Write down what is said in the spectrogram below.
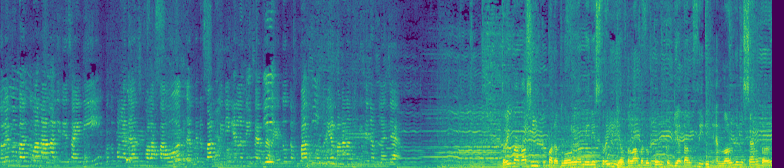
boleh membantu anak-anak di desa ini untuk pengadaan sekolah Feeding and Learning Center yaitu tempat pemberian makanan nutrisi dan belajar. Terima kasih kepada Gloria Ministry yang telah mendukung kegiatan Feeding and Learning Center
